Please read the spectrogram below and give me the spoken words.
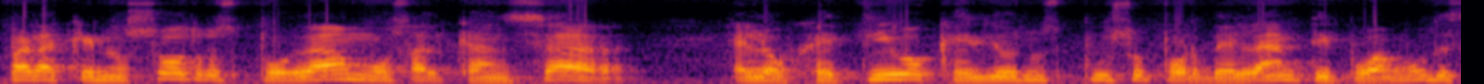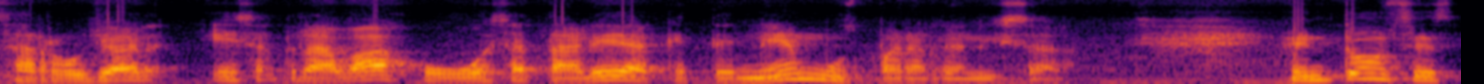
para que nosotros podamos alcanzar el objetivo que Dios nos puso por delante y podamos desarrollar ese trabajo o esa tarea que tenemos para realizar. Entonces,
